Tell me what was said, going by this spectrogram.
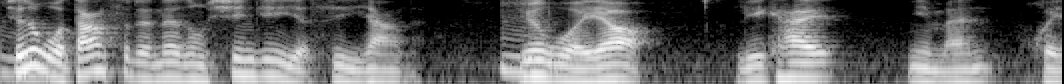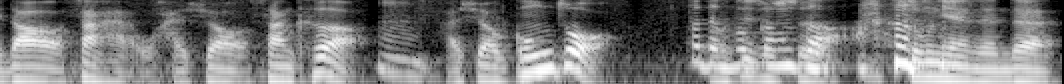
其实我当时的那种心境也是一样的，因为我要离开你们回到上海，我还需要上课，嗯，还需要工作，不得不那么这就是工作。中年人的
